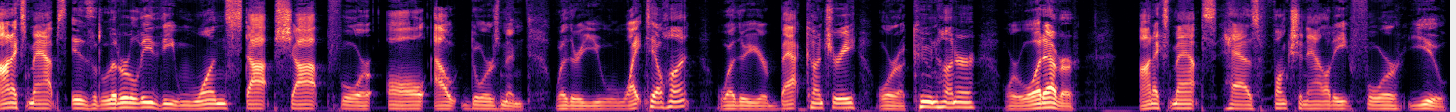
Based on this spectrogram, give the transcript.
onX Maps is literally the one stop shop for all outdoorsmen. Whether you whitetail hunt, whether you're backcountry or a coon hunter or whatever, onX Maps has functionality for you.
